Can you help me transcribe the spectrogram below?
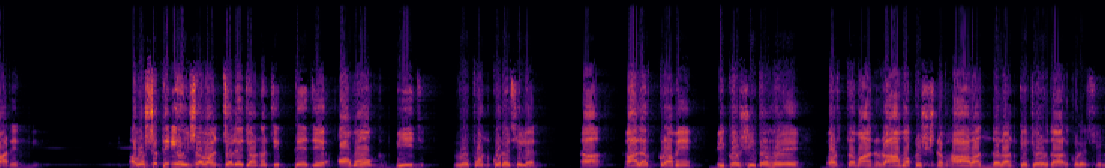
পারেননি। অবশ্য তিনি ওইসব অঞ্চলে জনচিত্তে যে অমোঘ বীজ রোপণ করেছিলেন, তা কালক্রমে বিকশিত হয়ে বর্তমান রামকৃষ্ণ ভাব আন্দোলনকে জোরদার করেছিল।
